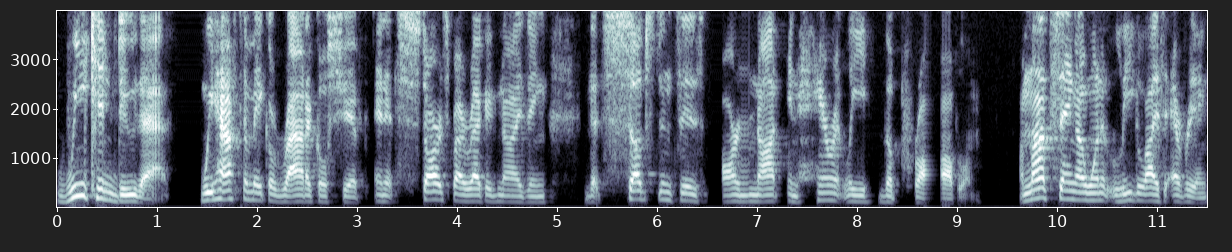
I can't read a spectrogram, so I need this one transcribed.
We can do that. We have to make a radical shift, and it starts by recognizing that substances are not inherently the problem. I'm not saying I want to legalize everything.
